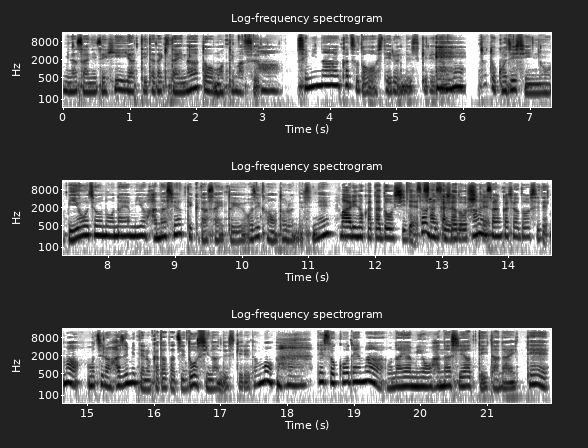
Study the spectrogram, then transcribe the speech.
皆さんにぜひやっていただきたいなと思ってます。はあセミナー活動をしているんですけれども、えー、ちょっとご自身の美容上のお悩みを話し合ってくださいというお時間を取るんですね。周りの方同士で、参加者同士で。はい、参加者同士で。まあ、もちろん初めての方たち同士なんですけれども、で、そこでまあ、お悩みを話し合っていただいて、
